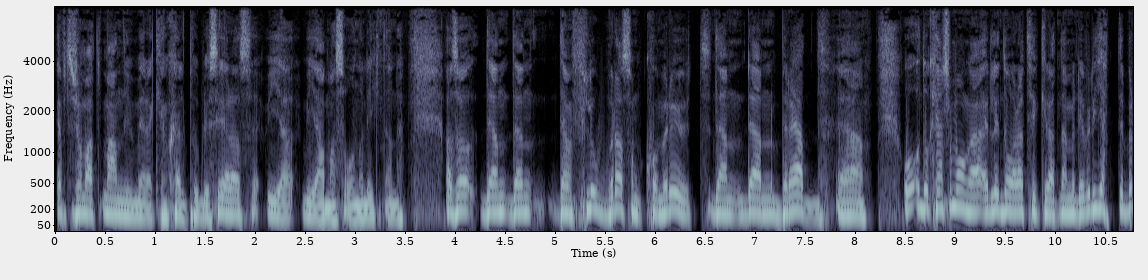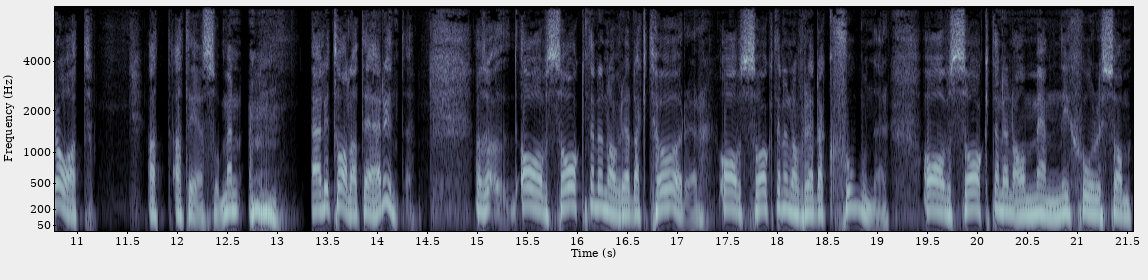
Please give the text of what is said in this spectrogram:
Eftersom att man numera kan självpubliceras via, via Amazon och liknande. Alltså den, den, den flora som kommer ut, den, den bredd. Eh, och då kanske många eller några tycker att nej, men det är väl jättebra att, att, att det är så. Men ärligt talat, det är det inte. Alltså, avsaknaden av redaktörer, avsaknaden av redaktioner, avsaknaden av människor som,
